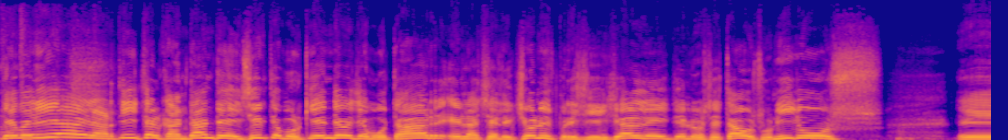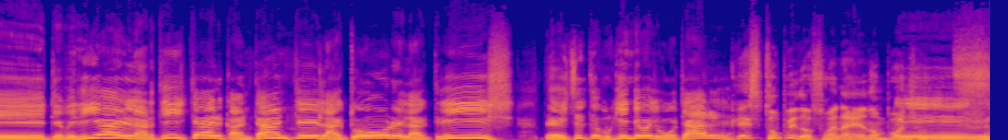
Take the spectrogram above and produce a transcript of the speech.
¿Debería el artista, el cantante, decirte por quién debes de votar en las elecciones presidenciales de los Estados Unidos? Eh, ¿Debería el artista, el cantante, el actor, la actriz decirte por quién debes de votar? Qué estúpido suena, ¿eh, don Poncho? Eh.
